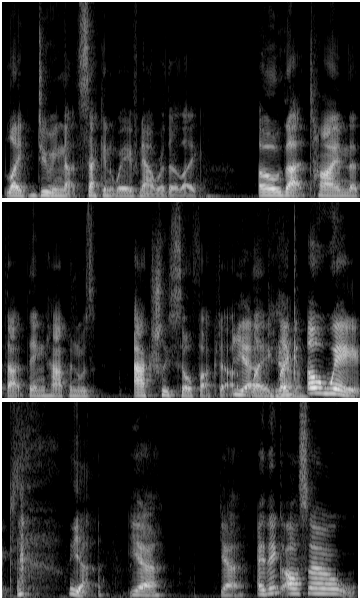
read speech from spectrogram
like doing that second wave now, where they're like, "Oh, that time that that thing happened was actually so fucked up." Yeah. like, Like, oh, wait. yeah, Yeah. Yeah. I think also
